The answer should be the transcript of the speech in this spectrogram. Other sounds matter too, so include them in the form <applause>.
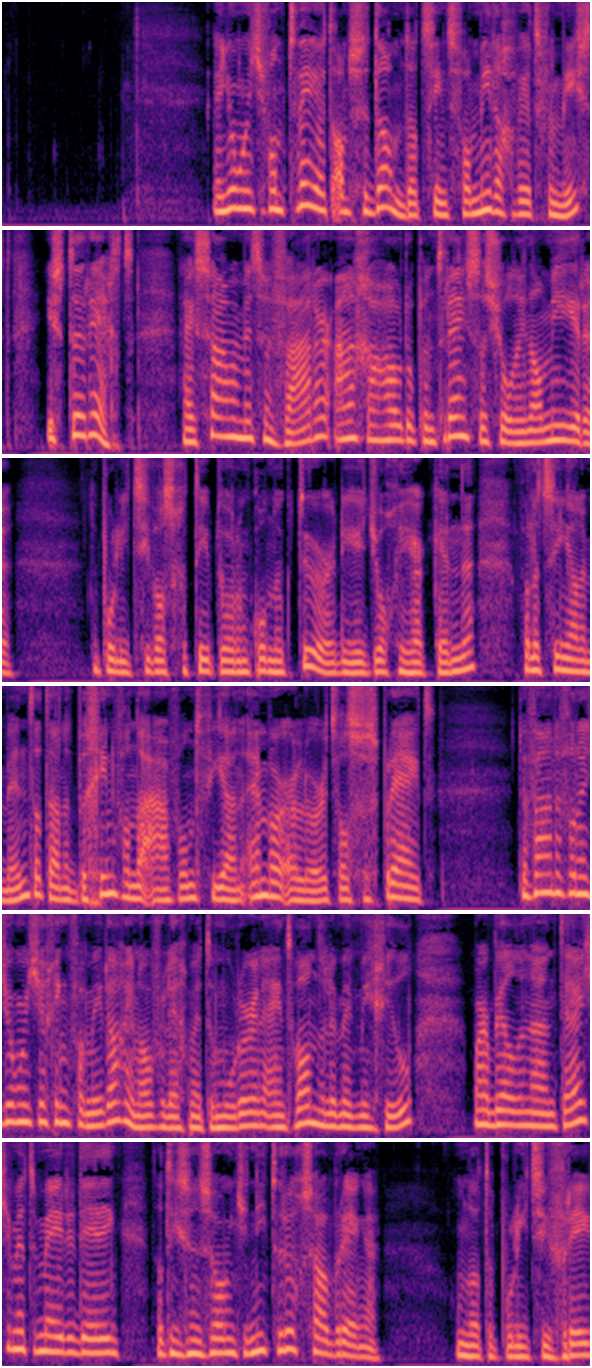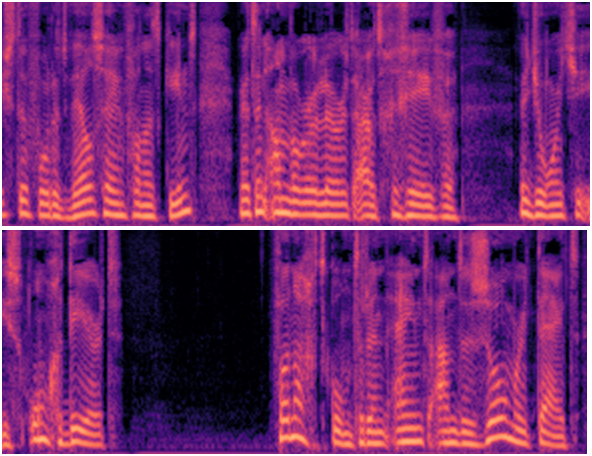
Een jongetje van twee uit Amsterdam dat sinds vanmiddag werd vermist, is terecht. Hij is samen met zijn vader aangehouden op een treinstation in Almere. De politie was getipt door een conducteur die het jochie herkende... van het signalement dat aan het begin van de avond via een Amber Alert was verspreid. De vader van het jongetje ging vanmiddag in overleg met de moeder een eind wandelen met Michiel, maar belde na een tijdje met de mededeling dat hij zijn zoontje niet terug zou brengen. Omdat de politie vreesde voor het welzijn van het kind, werd een Amber Alert uitgegeven. Het jongetje is ongedeerd. Vannacht komt er een eind aan de zomertijd.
